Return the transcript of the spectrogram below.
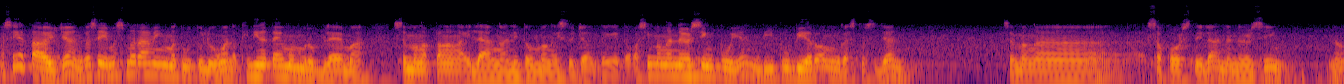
Masaya tayo dyan kasi mas maraming matutulungan at hindi na tayo problema sa mga pangangailangan nitong mga estudyante ito. Kasi mga nursing po yan, hindi po biro ang gastos dyan sa mga sa course nila na nursing, no?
